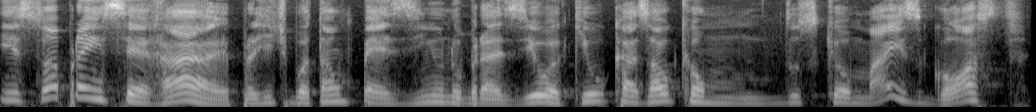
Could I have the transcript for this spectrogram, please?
E só pra encerrar, pra gente botar um pezinho no Brasil aqui, o casal que eu, dos que eu mais gosto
